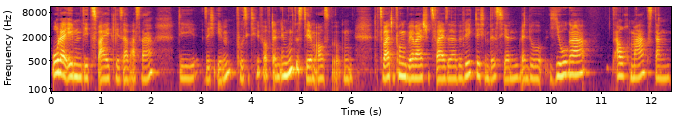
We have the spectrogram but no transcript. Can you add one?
Oder eben die zwei Gläser Wasser, die sich eben positiv auf dein Immunsystem auswirken. Der zweite Punkt wäre beispielsweise, beweg dich ein bisschen. Wenn du Yoga auch magst, dann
